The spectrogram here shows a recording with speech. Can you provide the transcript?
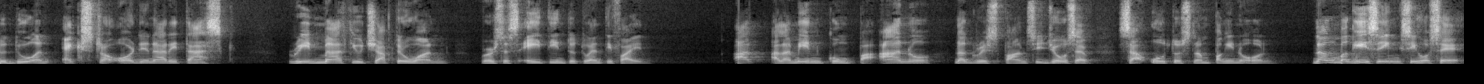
to do an extraordinary task? Read Matthew chapter 1, verses 18 to 25 at alamin kung paano nag-respond si Joseph sa utos ng Panginoon. Nang magising si Jose,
